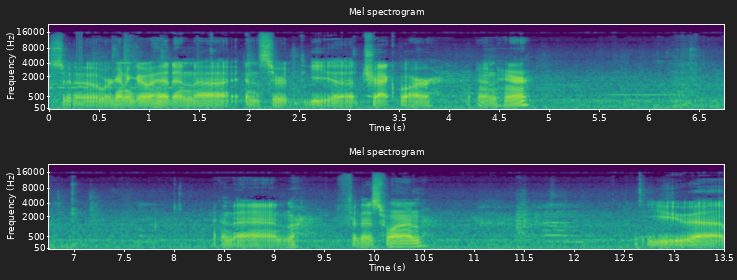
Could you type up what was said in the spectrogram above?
So we're gonna go ahead and uh, insert the uh, track bar in here. And then for this one, you uh,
